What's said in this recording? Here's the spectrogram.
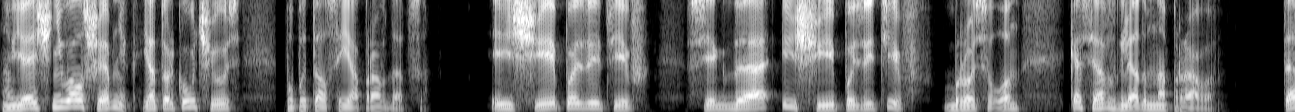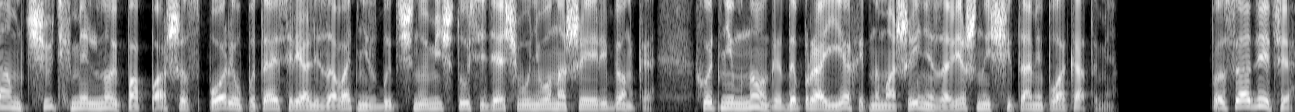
«Но я еще не волшебник, я только учусь», — попытался я оправдаться. «Ищи позитив. Всегда ищи позитив», — бросил он, кося взглядом направо. Там чуть хмельной папаша спорил, пытаясь реализовать несбыточную мечту сидящего у него на шее ребенка, хоть немного, да проехать на машине, завешенной щитами плакатами. «Посадите»,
